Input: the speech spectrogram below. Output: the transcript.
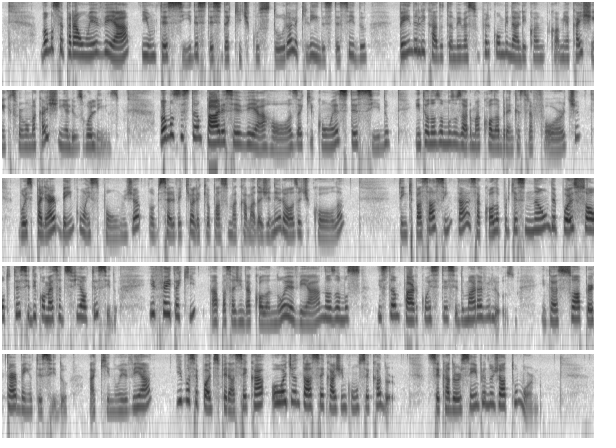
Vamos separar um EVA e um tecido, esse tecido aqui de costura, olha que lindo esse tecido. Bem delicado também, vai super combinar ali com a, com a minha caixinha, que se formou uma caixinha ali, os rolinhos. Vamos estampar esse EVA rosa aqui com esse tecido. Então, nós vamos usar uma cola branca extra forte. Vou espalhar bem com a esponja. Observe aqui, olha, que eu passo uma camada generosa de cola. Tem que passar assim, tá? Essa cola, porque senão depois solta o tecido e começa a desfiar o tecido. E feita aqui a passagem da cola no EVA, nós vamos estampar com esse tecido maravilhoso. Então, é só apertar bem o tecido aqui no EVA e você pode esperar secar ou adiantar a secagem com o secador. Secador sempre no jato morno.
